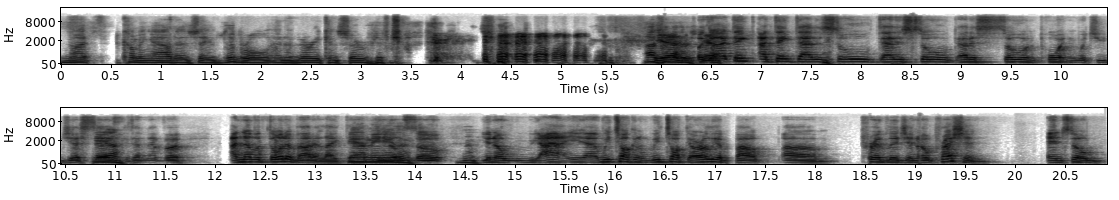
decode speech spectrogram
not coming out as a liberal in a very conservative. yeah, but yeah. I think I think that is so that is so that is so important what you just said because yeah. I never I never thought about it like that. Yeah, me neither. Know? So you know, I, we talking we talked earlier about um, privilege and oppression, and so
